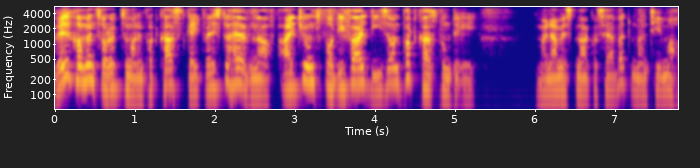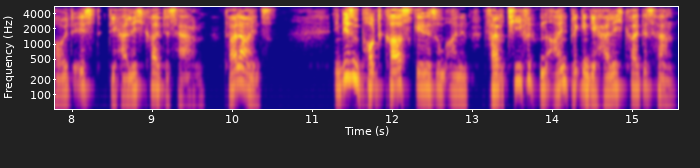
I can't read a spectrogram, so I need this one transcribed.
Willkommen zurück zu meinem Podcast Gateways to Heaven auf iTunes, Spotify, Deezer und Podcast.de. Mein Name ist Markus Herbert und mein Thema heute ist die Herrlichkeit des Herrn, Teil 1. In diesem Podcast geht es um einen vertiefenden Einblick in die Herrlichkeit des Herrn.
